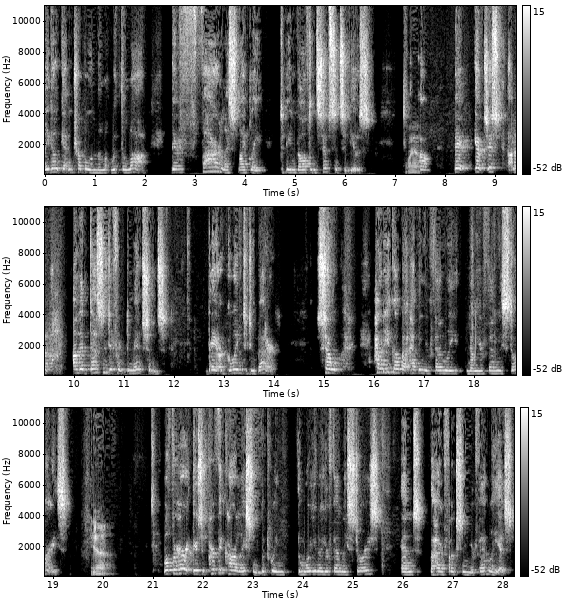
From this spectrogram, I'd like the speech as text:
They don't get in trouble in the, with the law. They're far less likely to be involved in substance abuse. Wow. Um, they're you know, just on, on a dozen different dimensions, they are going to do better. So, how do you go about having your family know your family stories? Yeah. Well, for her, there's a perfect correlation between the more you know your family stories and the higher functioning your family is.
